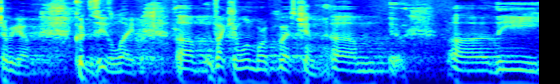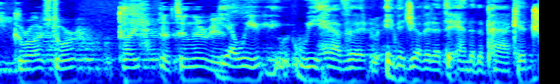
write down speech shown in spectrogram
There we go. Couldn't see the light. Um, If I can, one more question. Um, uh, The garage door type that's in there is? Yeah, we, we have an image of it at the end of the package.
